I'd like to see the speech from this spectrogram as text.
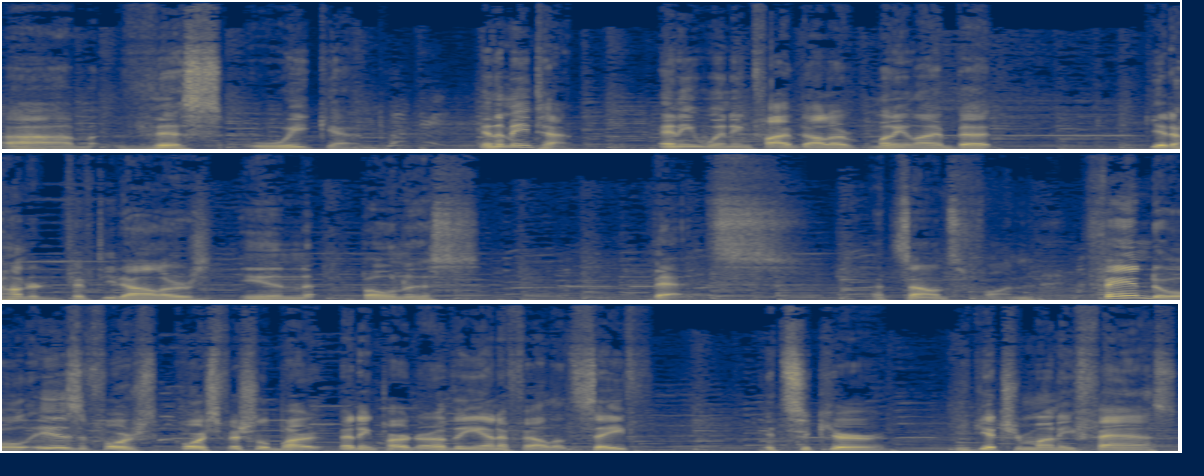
um, this weekend. In the meantime, any winning $5 moneyline bet, get $150 in bonus bets. That sounds fun. FanDuel is, of course, official bar- betting partner of the NFL. It's safe, it's secure, you get your money fast.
